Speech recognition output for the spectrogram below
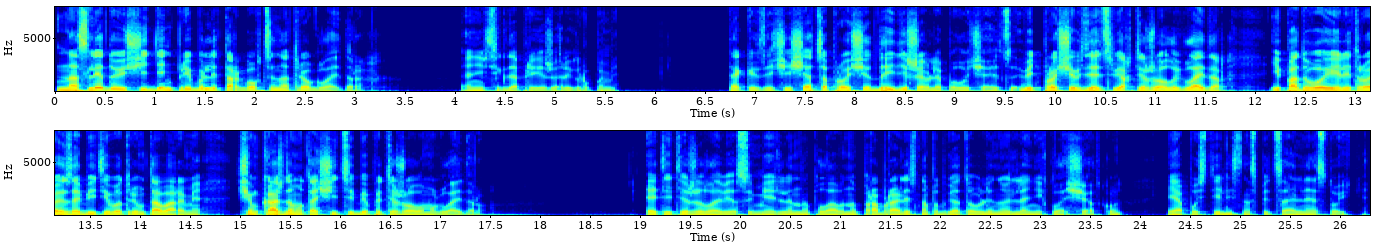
На следующий день прибыли торговцы на трех глайдерах. Они всегда приезжали группами. Так и защищаться проще, да и дешевле получается. Ведь проще взять сверхтяжелый глайдер и по двое или трое забить его трем товарами, чем каждому тащить себе по тяжелому глайдеру. Эти тяжеловесы медленно, плавно пробрались на подготовленную для них площадку и опустились на специальные стойки.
